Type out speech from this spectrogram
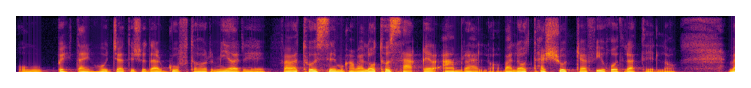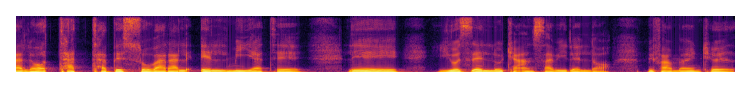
او بهترین حجتش رو در گفتار میاره و بعد توصیه می‌کنه ولا تو سقر امر الله ولا تشک فی قدرت الله ولا تتب صور العلمیت لیزل که ان سبیل الله. میفرمایند که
